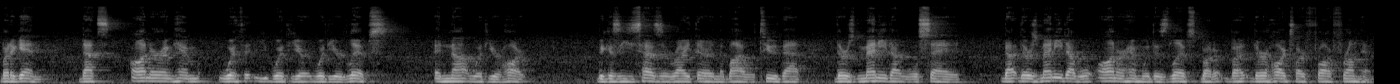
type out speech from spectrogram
But again, that's honoring him with with your with your lips and not with your heart. Because he says it right there in the Bible too that there's many that will say that there's many that will honor him with his lips but but their hearts are far from him.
